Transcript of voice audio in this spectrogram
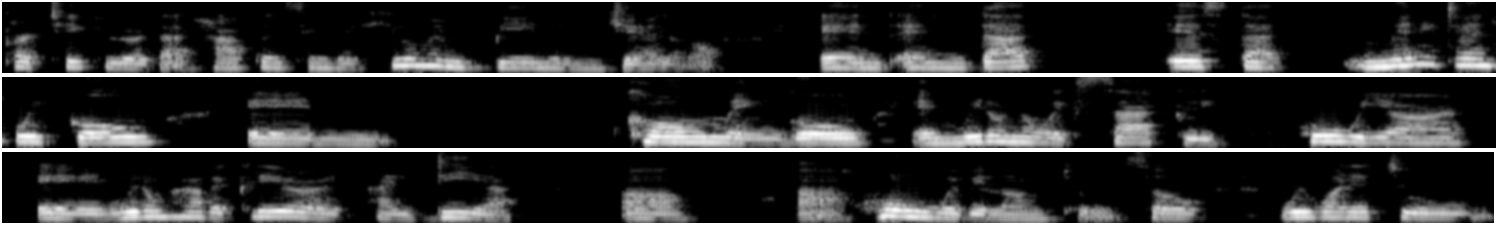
particular that happens in the human being in general, and and that is that many times we go and come and go and we don't know exactly who we are and we don't have a clear idea of uh, whom we belong to so we wanted to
